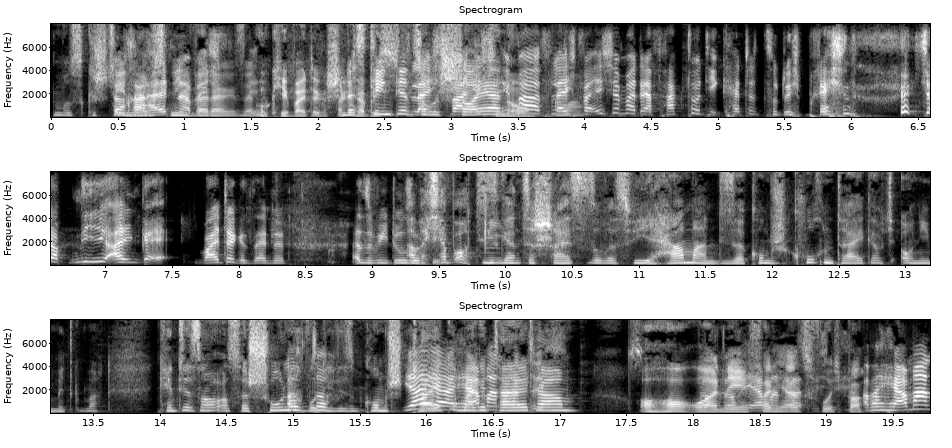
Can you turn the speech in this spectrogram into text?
muss gestehen, Doch, habe ich erhalten, nie aber ich- weitergesendet. okay Und weitergeschickt das habe klingt ich jetzt so Vielleicht war, ich bescheuert. Genau. immer, vielleicht war ich immer der Faktor, die Kette zu durchbrechen. ich habe nie einen ge- weitergesendet. Also wie du so. Aber ich habe auch diese ganze Scheiße, sowas wie Hermann, dieser komische Kuchenteig, habe ich auch nie mitgemacht. Kennt ihr es noch aus der Schule, Ach wo doch. die diesen komischen Ja, Teig ja, immer Hermann geteilt haben? Oh, Horror, nee, fand ich alles furchtbar. Aber Hermann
